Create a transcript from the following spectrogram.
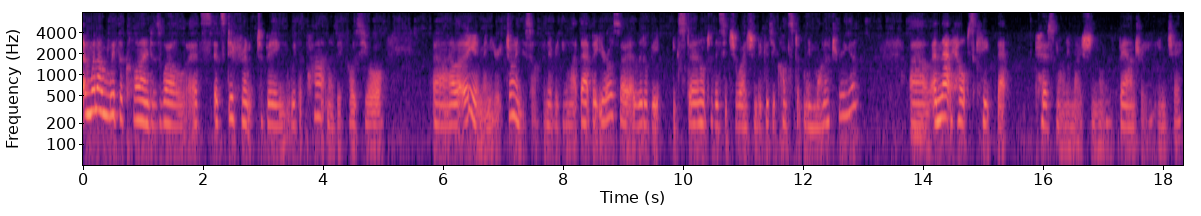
and when I'm with a client as well, it's it's different to being with a partner because you're, uh, you know, I mean, you're enjoying yourself and everything like that, but you're also a little bit external to the situation because you're constantly monitoring it, uh, and that helps keep that personal emotional boundary in check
